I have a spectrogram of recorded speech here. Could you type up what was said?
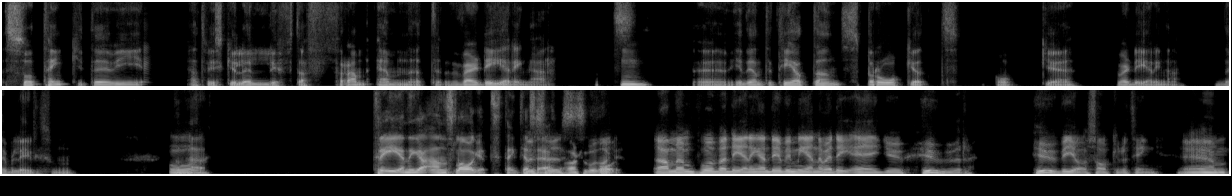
så tänkte vi att vi skulle lyfta fram ämnet värderingar. Mm. Eh, identiteten, språket och eh, värderingar. Det blir liksom Och, här treeniga anslaget tänkte jag säga. Precis. Varsågod. Och-. Ja, men på värderingar, det vi menar med det är ju hur, hur vi gör saker och ting. Mm.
